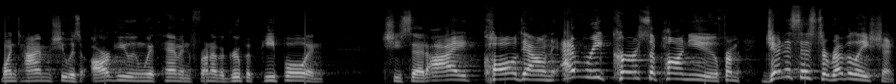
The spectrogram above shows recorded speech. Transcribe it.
One time she was arguing with him in front of a group of people, and she said, I call down every curse upon you from Genesis to Revelation.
